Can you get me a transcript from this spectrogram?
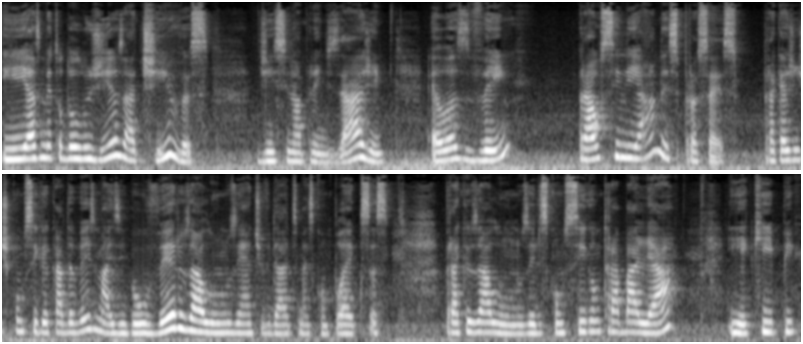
E as metodologias ativas de ensino-aprendizagem, elas vêm para auxiliar nesse processo, para que a gente consiga cada vez mais envolver os alunos em atividades mais complexas, para que os alunos eles consigam trabalhar em equipe,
